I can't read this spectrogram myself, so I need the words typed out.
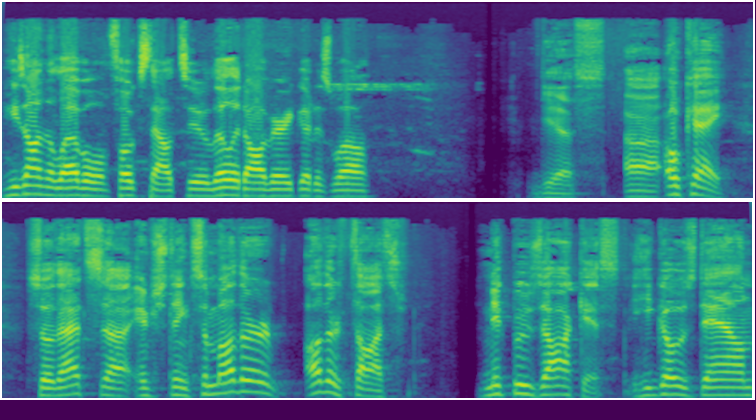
he's on the level in folk style too. Lilledahl very good as well. Yes. Uh, okay. So that's uh, interesting. Some other other thoughts. Nick Bouzakis, he goes down.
